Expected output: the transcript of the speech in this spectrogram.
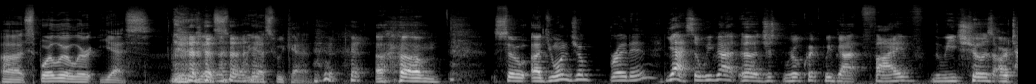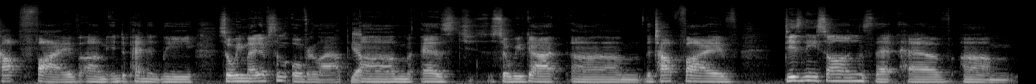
Uh, spoiler alert: Yes, yes, yes, we can. Um, so uh, do you want to jump right in? Yeah, so we've got uh, just real quick. We've got five. We each chose our top five um, independently, so we might have some overlap. Yeah. Um, as so, we've got um, the top five Disney songs that have um,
